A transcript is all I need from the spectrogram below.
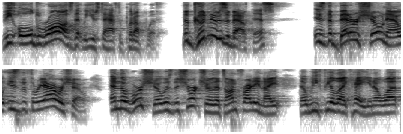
the old Raws that we used to have to put up with. The good news about this is the better show now is the three hour show. And the worst show is the short show that's on Friday night that we feel like, hey, you know what?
